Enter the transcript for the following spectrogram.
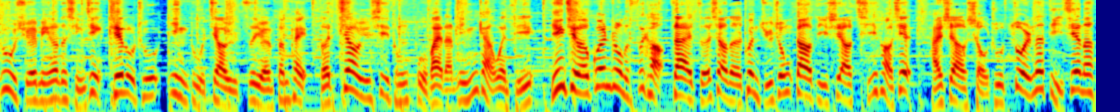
入学名额的行径，揭露出印度教育资源分配和教育系统腐败的敏感问题，引起了观众的思考：在择校的困局中，到底是要起跑线，还是要守住做人的底线呢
